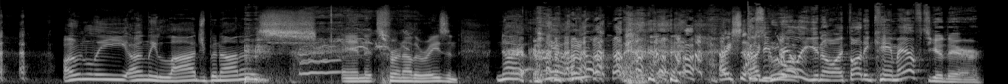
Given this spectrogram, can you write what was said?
Only only large bananas, and it's for another reason. No, yeah, I'm not. Actually, I because he grew up- really, you know, I thought he came after you there.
